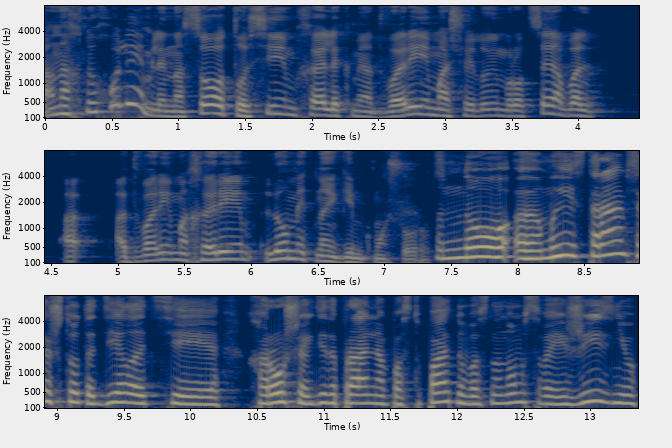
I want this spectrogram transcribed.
אנחנו יכולים לנסות, עושים חלק מהדברים, מה שאלוהים רוצה, אבל ה- הדברים האחרים לא מתנהגים כמו שהוא רוצה. Но э, мы стараемся что-то делать э, хорошее, где-то правильно поступать, но в основном своей жизнью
